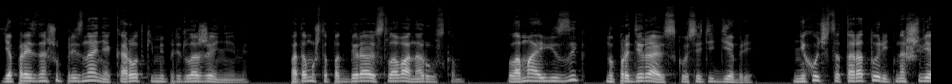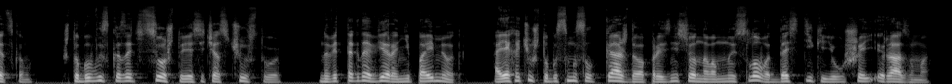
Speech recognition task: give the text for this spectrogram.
Я произношу признание короткими предложениями, потому что подбираю слова на русском. Ломаю язык, но продираюсь сквозь эти дебри. Мне хочется тараторить на шведском, чтобы высказать все, что я сейчас чувствую. Но ведь тогда Вера не поймет, а я хочу, чтобы смысл каждого произнесенного мной слова достиг ее ушей и разума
